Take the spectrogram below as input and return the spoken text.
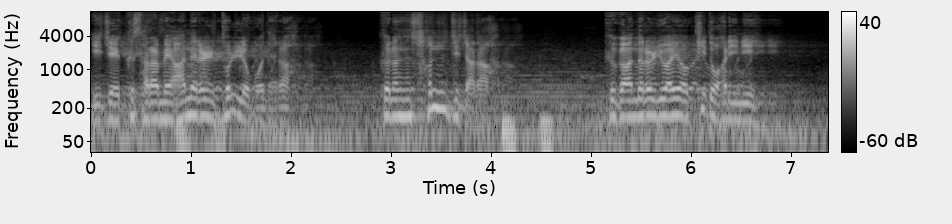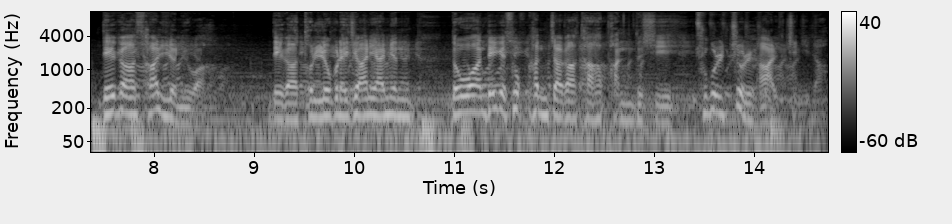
이제 그 사람의 아내를 돌려보내라. 그는 선지자라. 그가 너를 위하여 기도하리니 내가 살려니와 내가 돌려보내지 아니하면 너와 내게 속한 자가 다 반드시 죽을 줄 알지니라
